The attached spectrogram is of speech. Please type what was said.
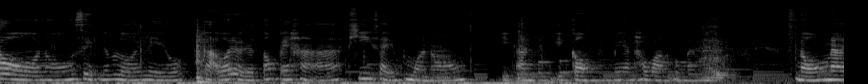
ต่อน้องเสร็จเรียบร้อยแล้วกะว่าเดี๋ยวจะต้องไปหาที่ใส่หัวน้องอีกอันหนึ่งอีกกล่องหนึ่งไม่งั้นถ้าวางตรงนั้น น้องน่า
